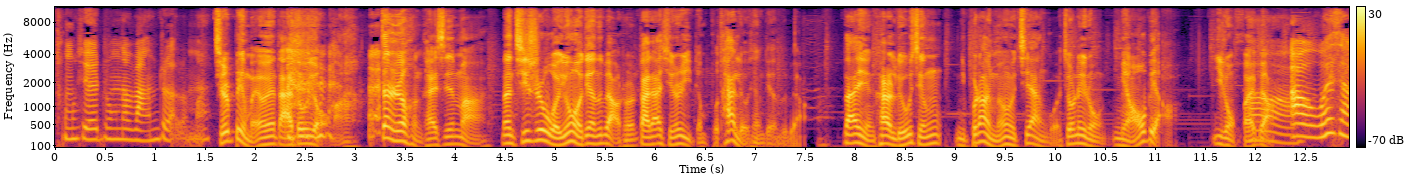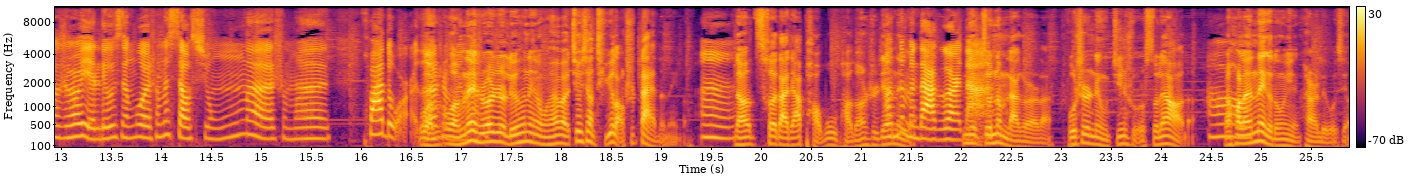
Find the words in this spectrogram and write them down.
同学中的王者了吗？其实并没有，因为大家都有嘛，但是又很开心嘛。那其实我拥有电子表的时候，大家其实已经不太流行电子表了，大家已经开始流行，你不知道你们有没有见过，就是那种秒表，一种怀表。啊哦，我小时候也流行过什么小熊的，什么花朵的我我们那时候就流行那种怀表，就像体育老师戴的那个，嗯，然后测大家跑步跑多长时啊间种。那么大个儿的那，就那么大个儿的，不是那种金属塑料的。然然后后来那个东西也开始流行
